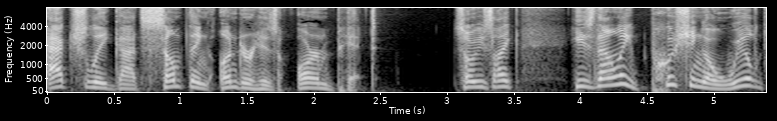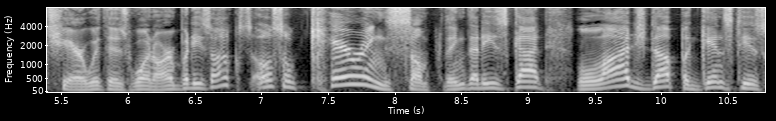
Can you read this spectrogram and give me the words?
actually got something under his armpit. So he's like, he's not only pushing a wheelchair with his one arm, but he's also carrying something that he's got lodged up against his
